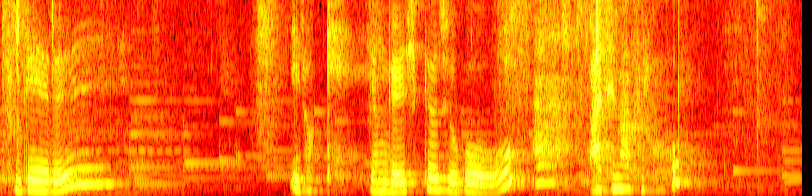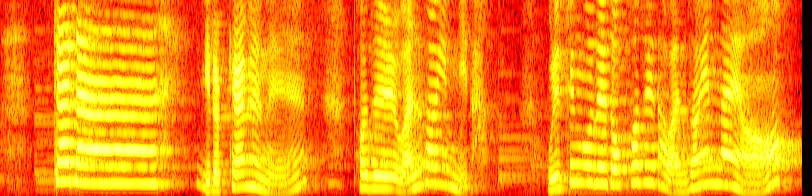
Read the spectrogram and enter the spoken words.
두 개를 이렇게 연결시켜주고, 마지막으로 이렇게 하면은 퍼즐 완성입니다. 우리 친구들도 퍼즐 다 완성했나요?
